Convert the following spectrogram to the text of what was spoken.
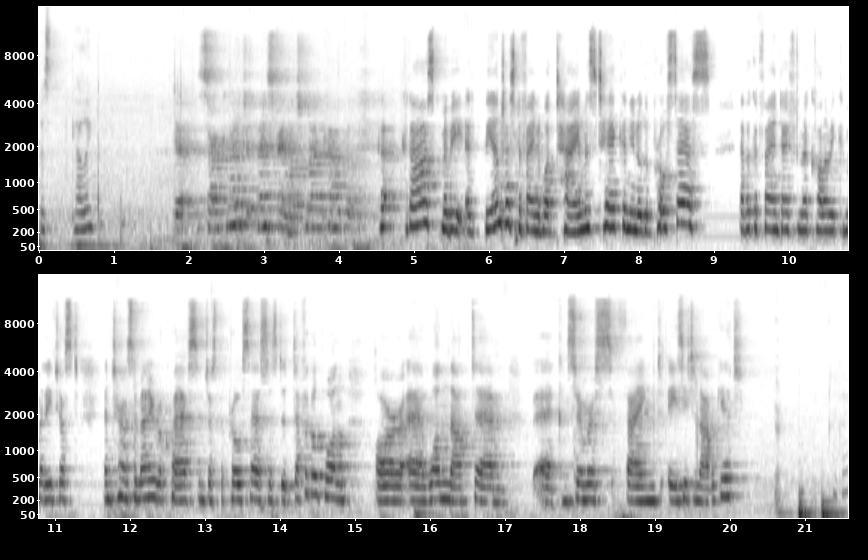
Ms Kelly? Yeah, sorry, can I, ju- thanks very much for that, Carol, could, could I ask, maybe, it'd be interesting to find out what time is taken, you know, the process, if I could find out from the Economy Committee, just in terms of many requests and just the process, is it a difficult one or uh, one that um, uh, consumers find easy to navigate? Yeah. Okay,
